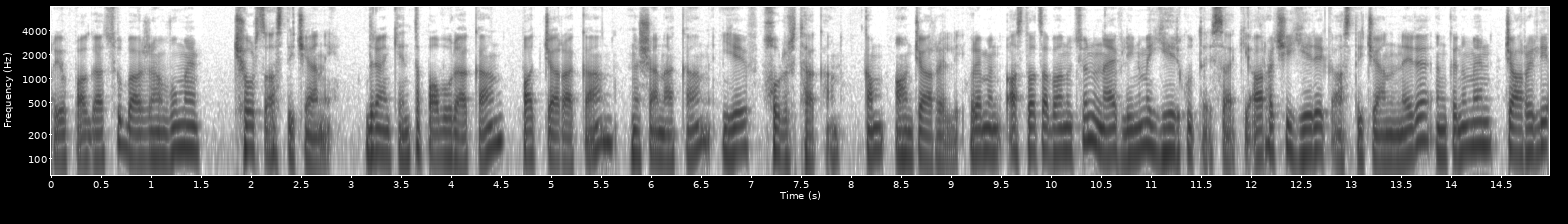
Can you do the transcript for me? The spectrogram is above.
Արիոպագացու բաժանվում է 4 աստիճանի Դրանք են տպավորական, պատճառական, նշանական եւ խորհրդական կամ անճառելի։ Ուրեմն աստվածաբանությունը նաև լինում է երկու տեսակի։ Առաջի 3 աստիճանները ընկնում են ճառելի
